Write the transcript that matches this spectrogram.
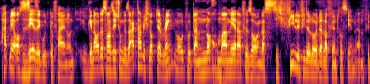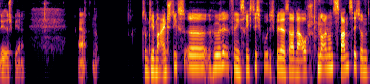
hat mir auch sehr, sehr gut gefallen. Und genau das, was ich schon gesagt habe, ich glaube, der Ranked Mode wird dann noch mal mehr dafür sorgen, dass sich viele, viele Leute dafür interessieren werden, für dieses Spiel. Ja. Zum Thema Einstiegshürde äh, finde ich es richtig gut. Ich bin jetzt da auch schon 29 und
